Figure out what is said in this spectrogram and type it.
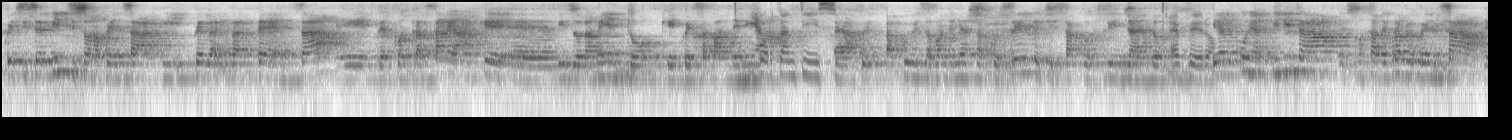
Questi servizi sono pensati per la ripartenza e per contrastare anche eh, l'isolamento che questa pandemia eh, a, cui questa pandemia ci ha costretto e ci sta costringendo. È vero. E alcune attività sono state proprio pensate,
